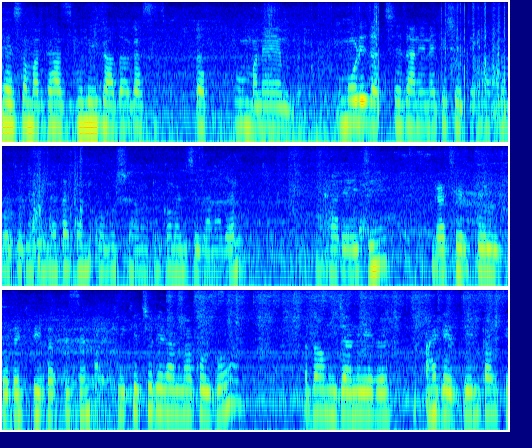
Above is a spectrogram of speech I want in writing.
গ্যাস আমার গাছগুলি গাঁদা গাছটা মানে মরে যাচ্ছে, জানি না কিসের জন্য। আপনারা যদি কিনে থাকেন, অবশ্যই আমাকে কমেন্টসে জানাবেন। আর এই যে গাছের ফুল তো দেখতেই পাচ্ছেন। খিচুড়ি রান্না করব। রমজানের আগের দিন, কালকে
